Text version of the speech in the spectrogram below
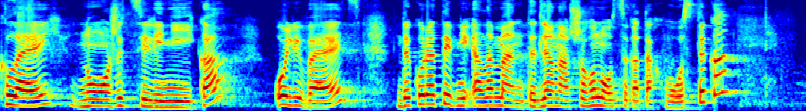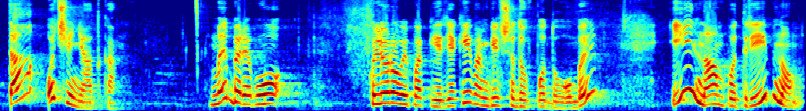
клей, ножиці, лінійка, олівець, декоративні елементи для нашого носика та хвостика та оченятка. Ми беремо кольоровий папір, який вам більше до вподоби, і нам потрібно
